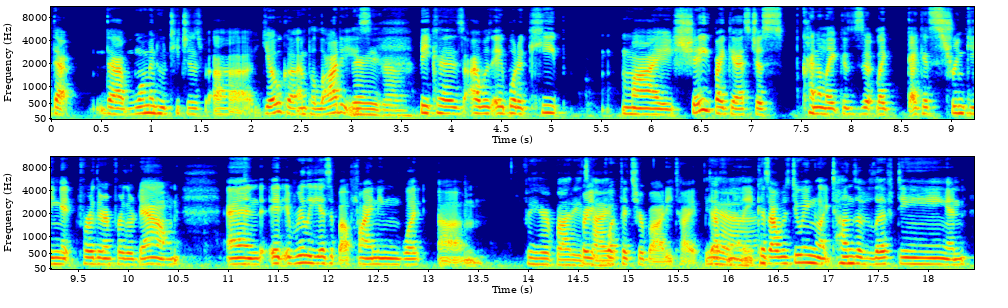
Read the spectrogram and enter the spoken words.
that that woman who teaches uh yoga and pilates There you go. because I was able to keep my shape, I guess, just kind of like like I guess shrinking it further and further down, and it, it really is about finding what um For your body for type. what fits your body type definitely because I was doing like tons of lifting and.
